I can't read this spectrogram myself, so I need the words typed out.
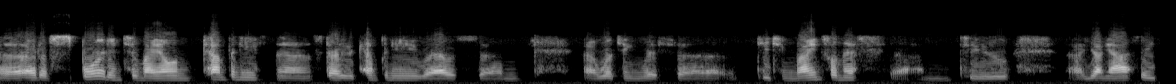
uh, out of sport into my own company. Uh, started a company where I was um, uh, working with uh, teaching mindfulness um, to young athletes,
